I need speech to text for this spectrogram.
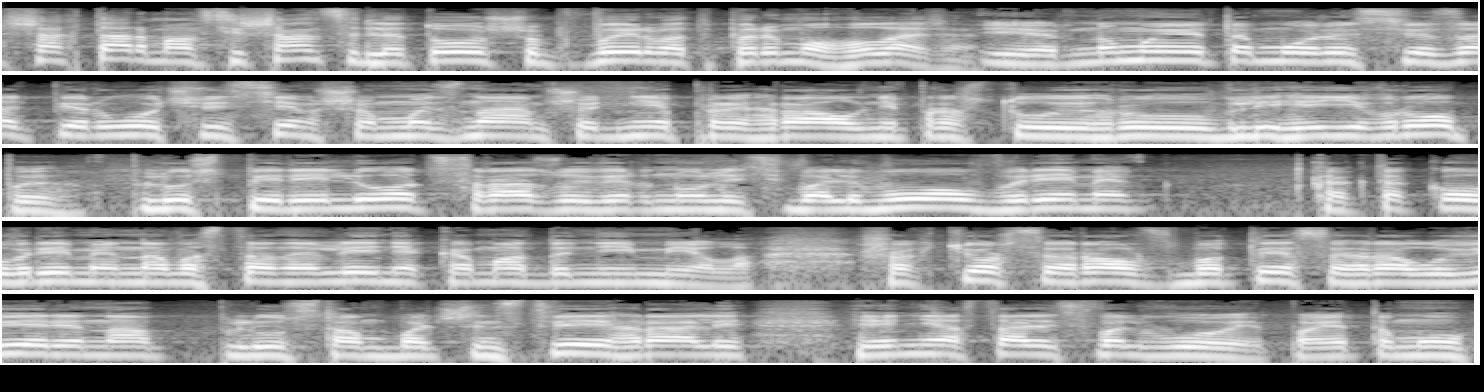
Шахтар мав всі шанси для того, щоб вирвати перемогу. Олеже. Ир, ну мы это можем связать в первую очередь с тем, что мы знаем, что Днепр играл непростую игру в Лиге Европы, плюс перелет, сразу вернулись во Львов, время как такого времени на восстановление команда не имела. Шахтер сыграл с Батэ, сыграл уверенно, плюс там в большинстве играли, и они остались во Львове. Поэтому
